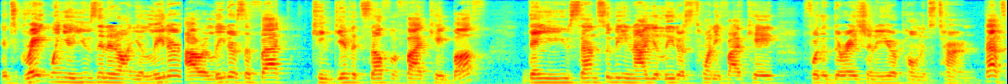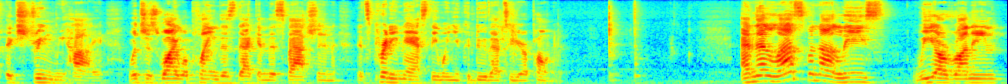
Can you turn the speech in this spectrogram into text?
It's great when you're using it on your leader. Our leader's effect can give itself a 5k buff. Then you use Bean, now your leader's 25k for the duration of your opponent's turn. That's extremely high, which is why we're playing this deck in this fashion. It's pretty nasty when you could do that to your opponent. And then last but not least, we are running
